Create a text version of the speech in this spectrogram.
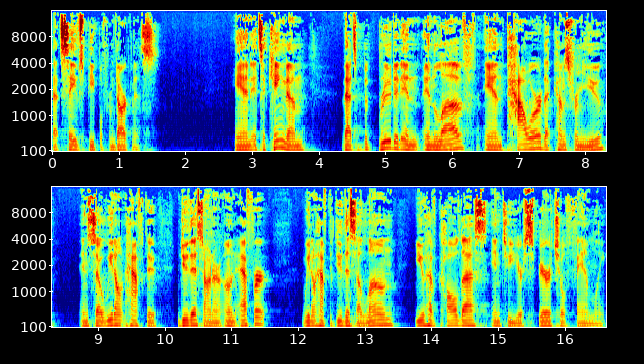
that saves people from darkness. And it's a kingdom that's rooted in, in love and power that comes from you. And so we don't have to do this on our own effort. We don't have to do this alone. You have called us into your spiritual family.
